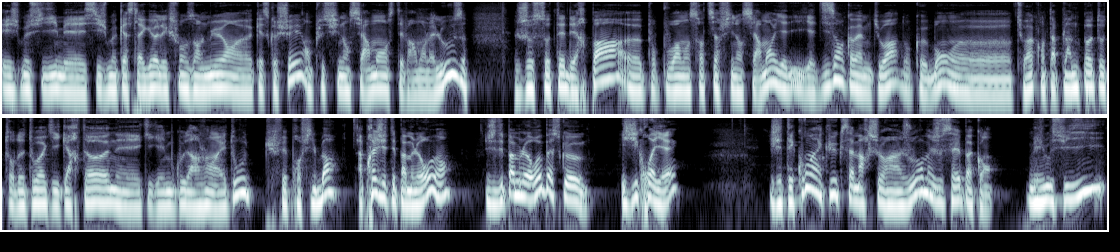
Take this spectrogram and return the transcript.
Et je me suis dit, mais si je me casse la gueule et que je fonce dans le mur, euh, qu'est-ce que je fais? En plus, financièrement, c'était vraiment la loose. Je sautais des repas euh, pour pouvoir m'en sortir financièrement il y, a, 10 ans quand même, tu vois. Donc euh, bon, tu vois, quand t'as plein de potes autour de toi qui cartonnent et qui gagnent beaucoup d'argent et tout, tu fais profil bas. Après, j'étais pas malheureux. Hein. J'étais pas malheureux parce que j'y croyais. J'étais convaincu que ça marcherait un jour, mais je savais pas quand. Mais je me suis dit,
